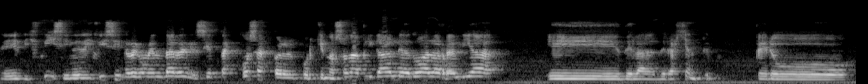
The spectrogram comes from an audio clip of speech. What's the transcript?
Es difícil, es difícil recomendar ciertas cosas porque no son aplicables a toda la realidad eh, de, la, de la gente. Pero,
